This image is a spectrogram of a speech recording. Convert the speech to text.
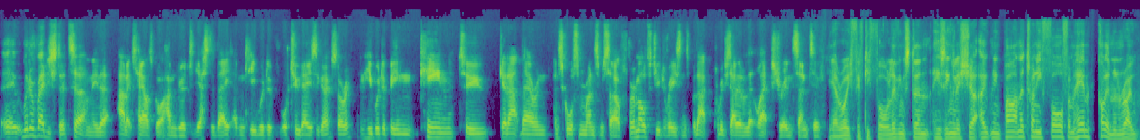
it would have registered certainly that Alex Hales got 100 yesterday, and he would have or two days ago, sorry, and he would have been keen to get out there and, and score some runs himself for a multitude of reasons, but that probably just added a little extra incentive. Yeah, Roy 54, Livingstone, his English uh, opening partner, 24 from him. Colin Munro,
